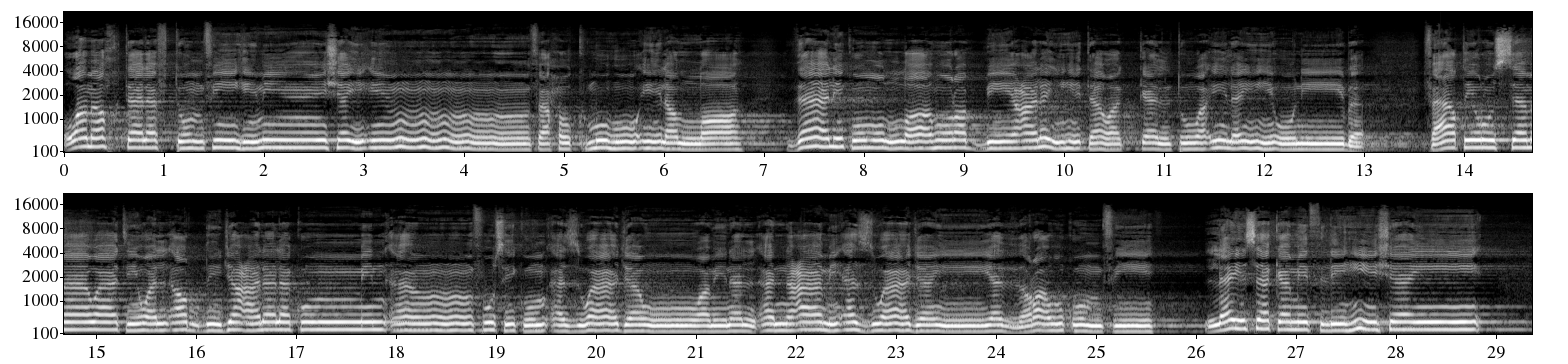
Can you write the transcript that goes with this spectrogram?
وما اختلفتم فيه من شيء فحكمه إلى الله ذلكم الله ربي عليه توكلت واليه انيب فاطر السماوات والارض جعل لكم من انفسكم ازواجا ومن الانعام ازواجا يذرؤكم فيه ليس كمثله شيء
